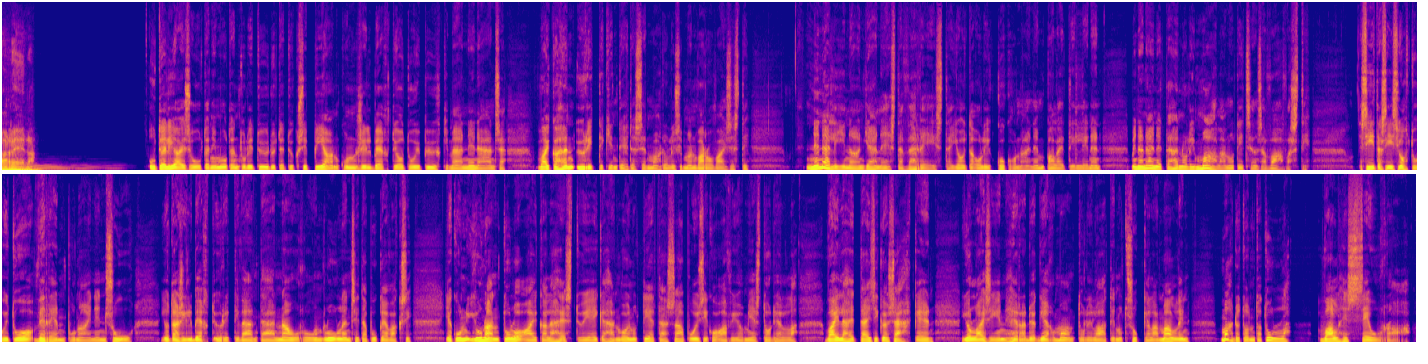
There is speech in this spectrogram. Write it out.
Areena. Uteliaisuuteni muuten tuli tyydytetyksi pian, kun Gilbert joutui pyyhkimään nenäänsä, vaikka hän yrittikin tehdä sen mahdollisimman varovaisesti. Nenäliinaan jääneistä väreistä, joita oli kokonainen paletillinen, minä näin, että hän oli maalannut itsensä vahvasti. Siitä siis johtui tuo verenpunainen suu, jota Gilbert yritti vääntää nauruun, luulen sitä pukevaksi, ja kun junan tuloaika lähestyi eikä hän voinut tietää saapuisiko aviomies todella, vai lähettäisikö sähkeen, jollaisiin herra de Germont oli laatinut sukkelan mallin, mahdotonta tulla, valhe seuraa.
